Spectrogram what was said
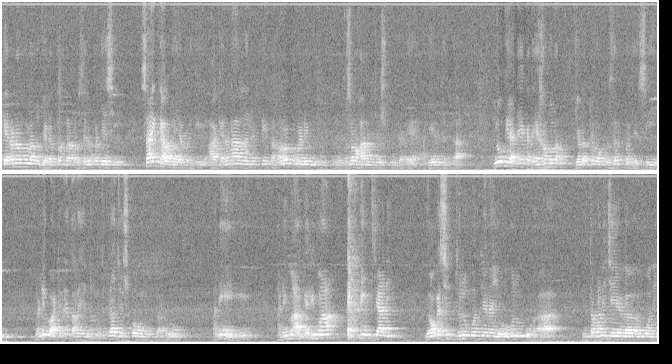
కిరణములను జగత్తంతా ప్రసరింపజేసి సాయంకాలం అయ్యేప్పటికీ ఆ కిరణాలన్నింటినీ తనలోకి మళ్ళీ ఉపసంహారం చేసుకుంటాడే అదేవిధంగా యోగి అనేక దేహములను జగత్తులో ప్రసరింపజేసి మళ్ళీ వాటిని తన ఎందుకు విత్డ్రా చేసుకోగలుగుతాడు అని అనిమా గరిమా ఇత్యాది యోగ సిద్ధులు పొందిన యోగులు కూడా ఇంత పని చేయగలరు అని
